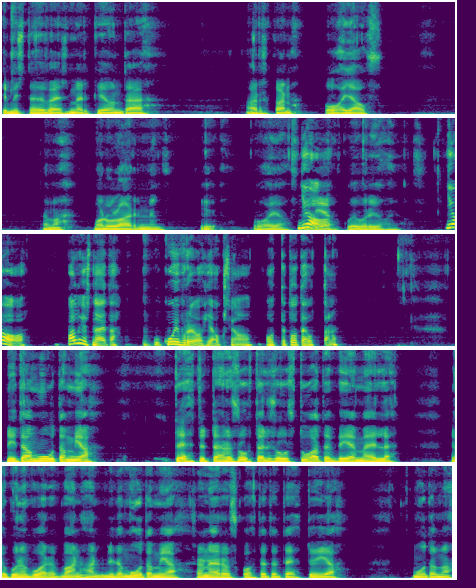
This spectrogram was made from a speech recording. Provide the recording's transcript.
Ja mistä hyvä esimerkki on tämä Arskan ohjaus, tämä modulaarinen ohjaus, Joo. kuivoriohjaus. Joo. Paljon näitä kuivoriohjauksia olette toteuttanut? Niitä on muutamia tehty. Tähän suhteellisuustuote vie meille jokunen vuoden vanhan. Niitä on muutamia saneerauskohteita tehty ja muutama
